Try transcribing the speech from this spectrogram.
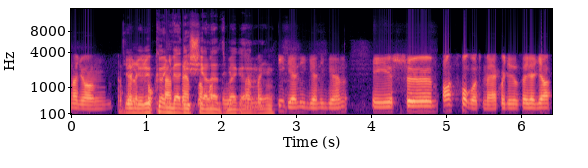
Nagyon... Gyönyörű könyved is jelent meg erről. Igen, igen, igen. És azt fogott meg, hogy ez egy a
